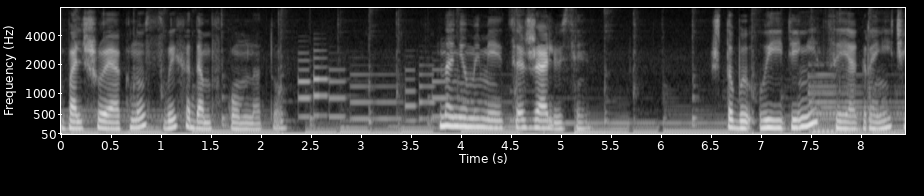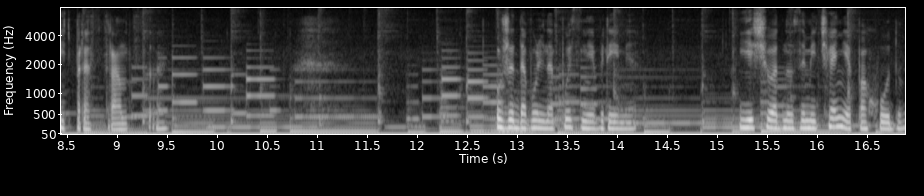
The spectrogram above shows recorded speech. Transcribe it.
большое окно с выходом в комнату. На нем имеется жалюзи, чтобы уединиться и ограничить пространство. Уже довольно позднее время. Еще одно замечание по ходу.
